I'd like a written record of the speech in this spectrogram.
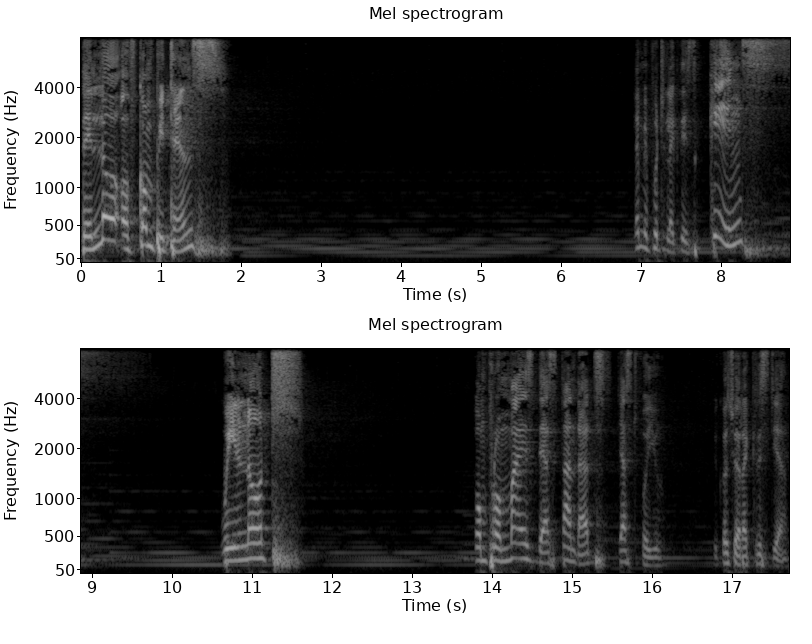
The law of competence let me put it like this kings will not compromise their standards just for you because you are a Christian.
